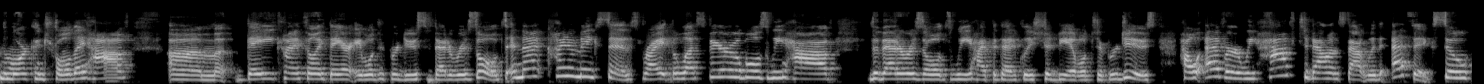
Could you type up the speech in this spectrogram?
the more control they have, um, they kind of feel like they are able to produce better results. And that kind of makes sense, right? The less variables we have, the better results we hypothetically should be able to produce. However, we have to balance that with ethics. So,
